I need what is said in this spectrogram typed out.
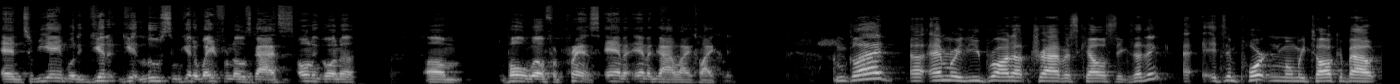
and to be able to get get loose and get away from those guys is only going to um, bode well for Prince and and a guy like Likely. I'm glad, uh, Emory, you brought up Travis Kelce because I think uh, it's important when we talk about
